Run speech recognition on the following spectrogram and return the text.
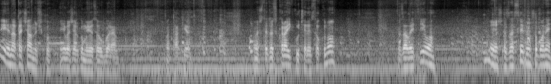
І на тачаночку, і вечірку ми його це уберемо. Отак його. Бачите, тут крайку через окно залетіло. Ну, я ще засиплю, щоб вони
